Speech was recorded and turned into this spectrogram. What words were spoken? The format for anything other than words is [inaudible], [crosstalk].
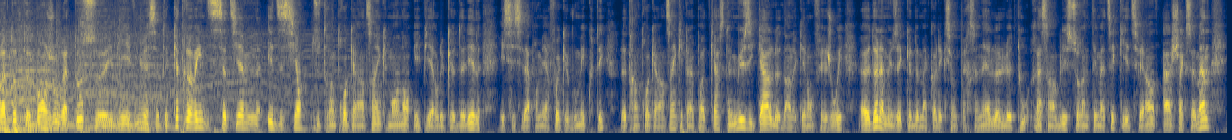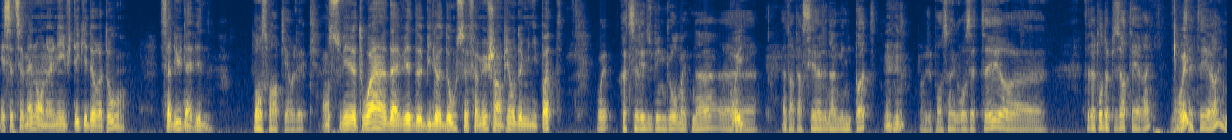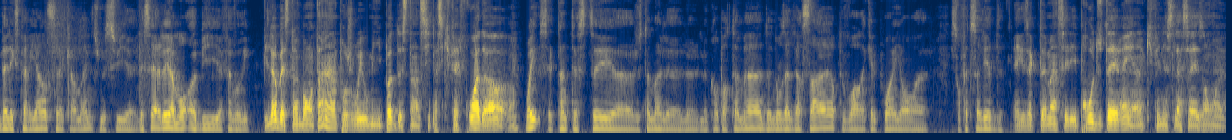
bonjour à toutes, bonjour à tous euh, et bienvenue à cette 97e édition du 3345. Mon nom est Pierre-Luc Delille et si c'est la première fois que vous m'écoutez, le 3345 est un podcast musical dans lequel on fait jouer euh, de la musique de ma collection personnelle, le tout rassemblé sur une thématique qui est différente à chaque semaine. Et cette semaine, on a un invité qui est de retour. Salut David. Bonsoir Pierre-Luc. On se souvient de toi, hein, David Bilodeau, ce fameux champion de mini-pot. Oui, retiré du bingo maintenant. Euh, Oui. À temps partiel dans le mini-pot. Mhm. Donc, J'ai passé un gros été. Euh, fait le tour de plusieurs terrains. Donc Oui. c'était euh, une belle expérience euh, quand même. Je me suis euh, laissé aller à mon hobby euh, favori. Puis là, ben, c'est un bon temps hein, pour jouer au mini-pot de ce temps-ci parce qu'il fait froid dehors. hein. Oui, c'est le temps de tester euh, justement le, le- le comportement de nos adversaires, puis voir à quel point ils ont euh, ils sont faits solides. Exactement, c'est les pros du terrain hein, qui finissent la saison euh,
